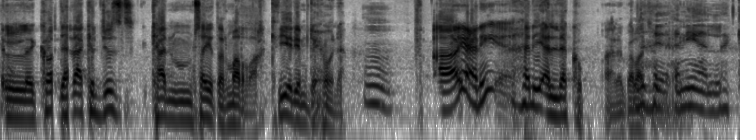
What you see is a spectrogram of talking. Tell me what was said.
فال COD هذاك الجزء كان مسيطر مرة كثير يمدحونه. يعني هنيئا لكم على قولتهم. يعني. هنيئا لك.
